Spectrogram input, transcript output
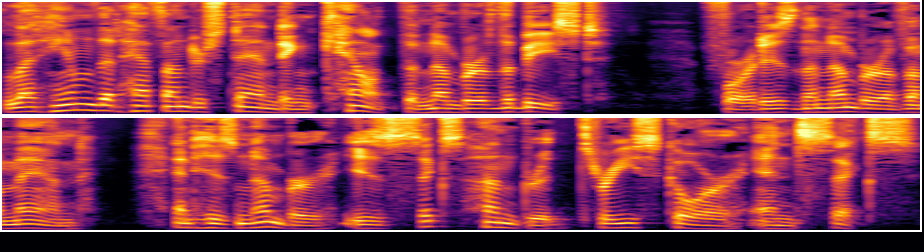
Let him that hath understanding count the number of the beast, for it is the number of a man, and his number is six hundred threescore and six.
